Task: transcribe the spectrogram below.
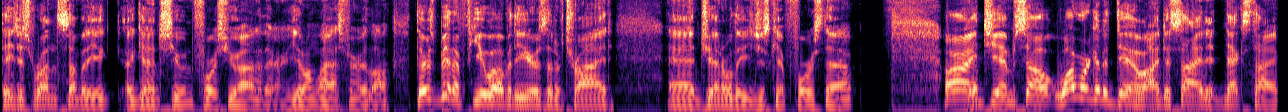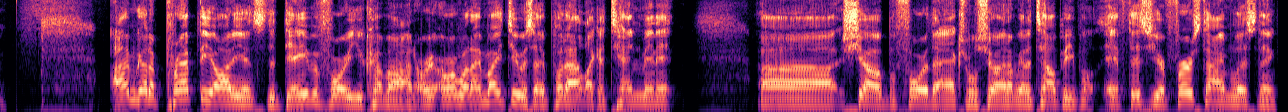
they just run somebody against you and force you out of there. You don't last very long. There's been a few over the years that have tried, and generally you just get forced out. All right, Yep. Jim. So what we're gonna do, I decided next time. I'm going to prep the audience the day before you come on. Or, or what I might do is I put out like a 10 minute uh, show before the actual show. And I'm going to tell people if this is your first time listening,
